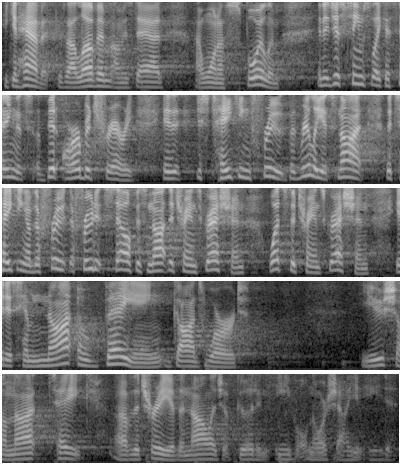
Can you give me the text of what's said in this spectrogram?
He can have it because I love him, I'm his dad, I want to spoil him. And it just seems like a thing that's a bit arbitrary, it, just taking fruit. But really, it's not the taking of the fruit. The fruit itself is not the transgression. What's the transgression? It is him not obeying God's word. You shall not take of the tree of the knowledge of good and evil, nor shall you eat it.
